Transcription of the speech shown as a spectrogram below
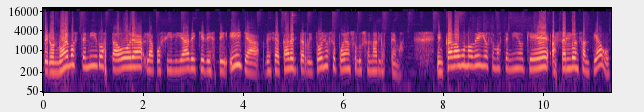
pero no hemos tenido hasta ahora la posibilidad de que desde ella, desde acá del territorio, se puedan solucionar los temas. En cada uno de ellos hemos tenido que hacerlo en Santiago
